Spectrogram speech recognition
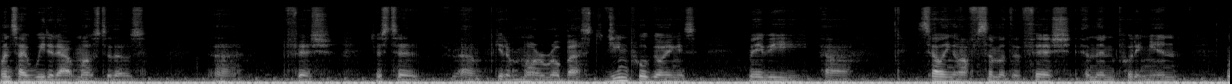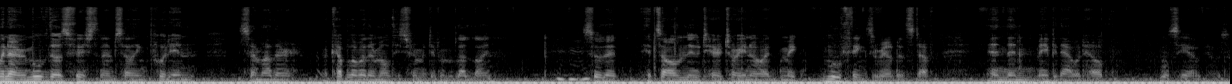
once I weeded out most of those uh, fish, just to um, get a more robust gene pool going, is maybe uh, selling off some of the fish and then putting in, when I remove those fish that I'm selling, put in some other, a couple of other multis from a different bloodline Mhm. so that it's all new territory. You know, I'd make move things around and stuff, and then maybe that would help. We'll see how it goes.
